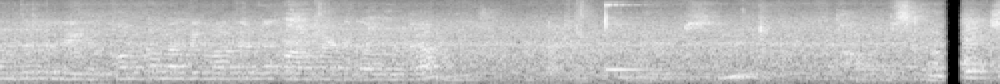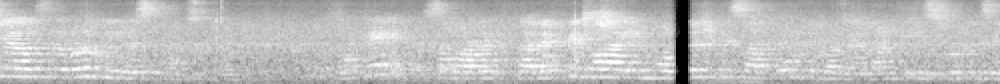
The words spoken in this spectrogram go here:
అందరూ లేదు. కొంతమంది మాత్రమే కాన్ఫిడెంట్గా ఉంటారా? చెక్ చేయాల్సింది కూడా మీ రెస్పాన్సిబిలిటీ ఓకే సో వాళ్ళకి కలెక్టివ్గా ఈ మోడల్కి సపోర్ట్ ఇవ్వాలి అలాంటి students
